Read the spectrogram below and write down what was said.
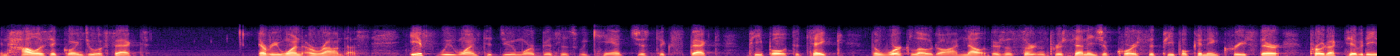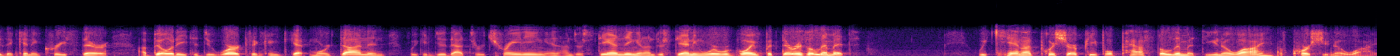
And how is it going to affect everyone around us? If we want to do more business, we can't just expect people to take the workload on. Now, there's a certain percentage, of course, that people can increase their productivity, that can increase their ability to do work, that can get more done, and we can do that through training and understanding and understanding where we're going. But there is a limit. We cannot push our people past the limit. Do you know why? Of course, you know why.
